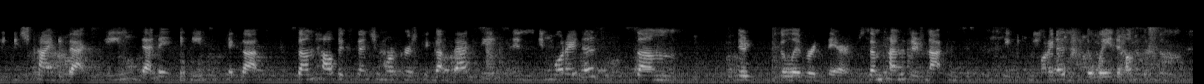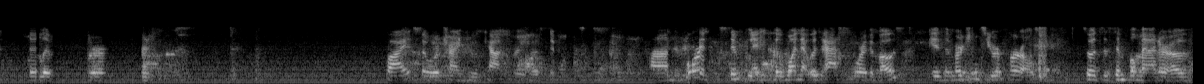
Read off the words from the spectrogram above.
each kind of vaccine that they need to pick up. Some health extension workers pick up vaccines in, in Woredas, some they're delivered there. Sometimes there's not consistency between and the way the health system delivers applies, so we're trying to account for those differences. Um, simply, the one that was asked for the most is emergency referrals. So it's a simple matter of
